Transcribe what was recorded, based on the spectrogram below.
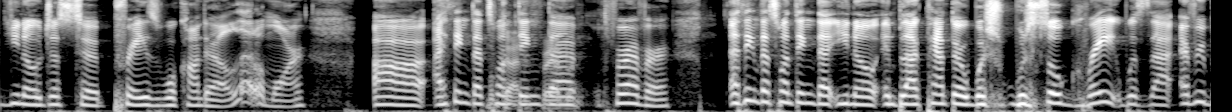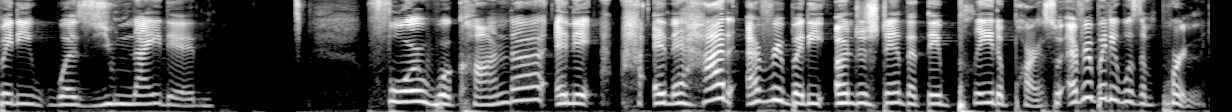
you know just to praise wakanda a little more uh i think that's one thing forever. that forever i think that's one thing that you know in black panther which was so great was that everybody was united for Wakanda and it and it had everybody understand that they played a part. So everybody was important.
